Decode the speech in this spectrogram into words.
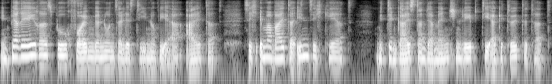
In Pereiras Buch folgen wir nun Celestino, wie er altert, sich immer weiter in sich kehrt, mit den Geistern der Menschen lebt, die er getötet hat,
